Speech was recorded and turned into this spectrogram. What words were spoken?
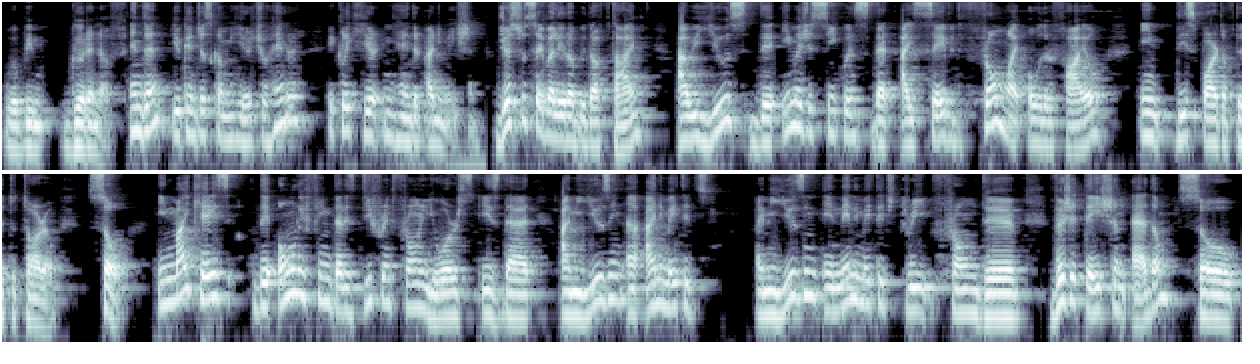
will be good enough. And then you can just come here to render and click here in render animation. Just to save a little bit of time, I will use the image sequence that I saved from my older file in this part of the tutorial. So in my case, the only thing that is different from yours is that I'm using an animated I'm using an animated tree from the vegetation add-on. So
